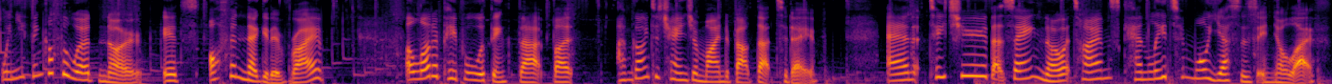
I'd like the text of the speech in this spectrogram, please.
When you think of the word no, it's often negative, right? A lot of people will think that, but I'm going to change your mind about that today and teach you that saying no at times can lead to more yeses in your life.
